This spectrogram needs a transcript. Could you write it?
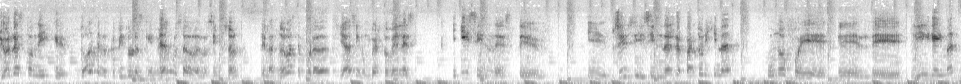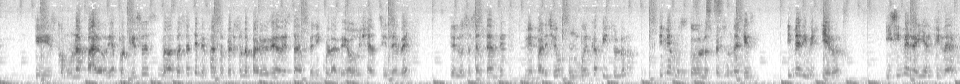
Yo respondí que dos de los capítulos que me han gustado de los Simpsons, de las nuevas temporadas, ya sin Humberto Vélez y sin este y sí, sí, sin el reparto original, uno fue el de Neil Gaiman que es como una parodia, porque eso es bastante nefasto, pero es una parodia de esta película de Ocean's Eleven, de los asaltantes. Me pareció un buen capítulo, sí me gustó los personajes, sí me divirtieron y sí me reí al final.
